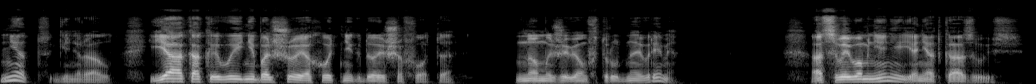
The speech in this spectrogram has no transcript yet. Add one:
Нет, генерал, я, как и вы, небольшой охотник до эшафота, но мы живем в трудное время. От своего мнения я не отказываюсь.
